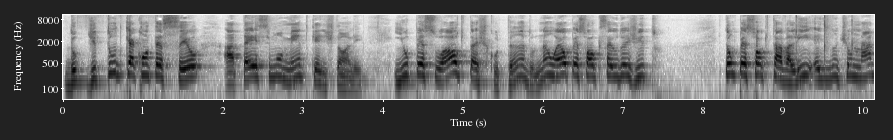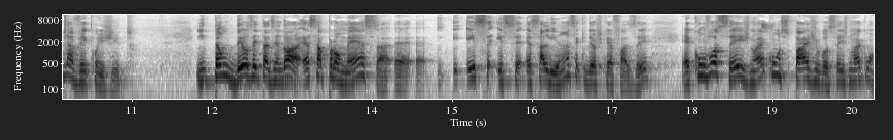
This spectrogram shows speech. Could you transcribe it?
do, de tudo que aconteceu até esse momento que eles estão ali. E o pessoal que está escutando não é o pessoal que saiu do Egito. Então o pessoal que estava ali, eles não tinham nada a ver com o Egito. Então Deus está dizendo, ó, essa promessa, é, é, essa, essa, essa aliança que Deus quer fazer é com vocês, não é com os pais de vocês, não é com.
